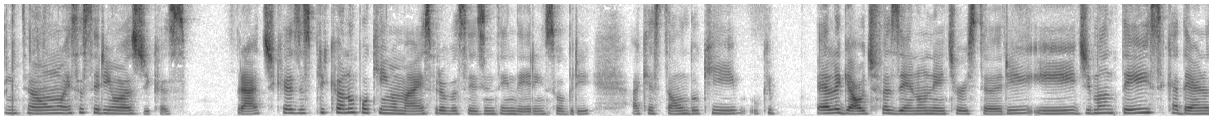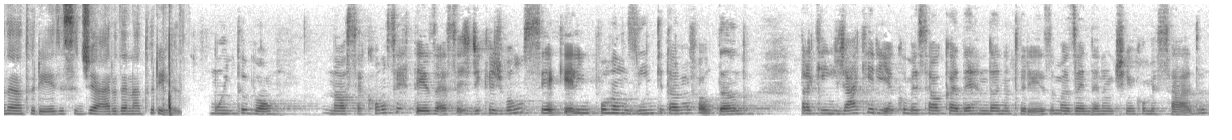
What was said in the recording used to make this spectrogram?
Então, essas seriam as dicas práticas, explicando um pouquinho mais para vocês entenderem sobre a questão do que, o que é legal de fazer no Nature Study e de manter esse caderno da natureza, esse diário da natureza. Muito bom. Nossa, com certeza essas dicas vão ser aquele empurrãozinho que estava faltando para quem já queria começar o caderno da natureza, mas ainda não tinha começado,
